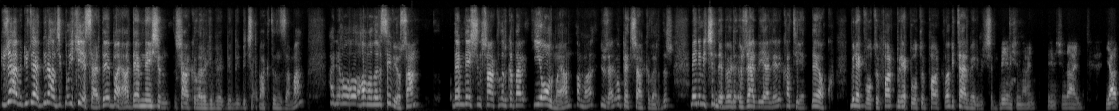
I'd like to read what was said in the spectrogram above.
güzel güzel birazcık bu iki eserde bayağı Damnation şarkıları gibi bir, bir, bir çıt baktığın zaman. Hani o, o havaları seviyorsan Damnation şarkıları kadar iyi olmayan ama güzel Opeth şarkılarıdır. Benim için de böyle özel bir yerleri katiyetle yok. Blackwater Park, Blackwater Park'la biter benim için. Benim için de aynı. Benim için de aynı. Ya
